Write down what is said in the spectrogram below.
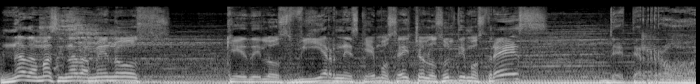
nada más y nada menos que de los viernes que hemos hecho los últimos tres de terror.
